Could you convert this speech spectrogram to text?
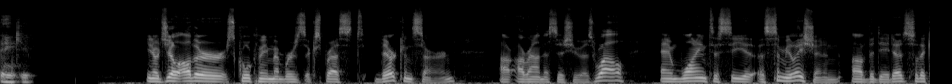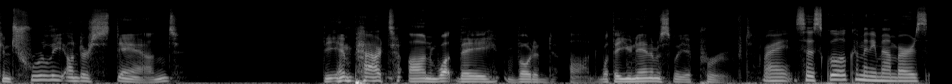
Thank you. You know, Jill, other school committee members expressed their concern uh, around this issue as well and wanting to see a simulation of the data so they can truly understand the impact on what they voted on, what they unanimously approved. Right. So school committee members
